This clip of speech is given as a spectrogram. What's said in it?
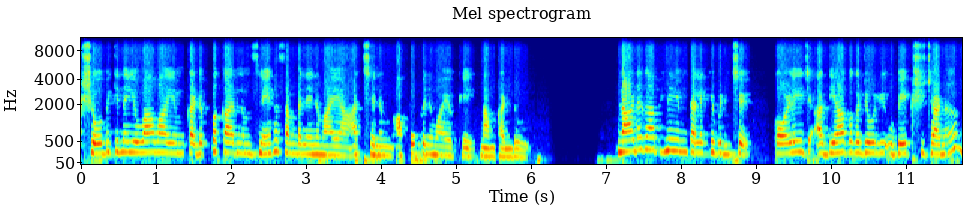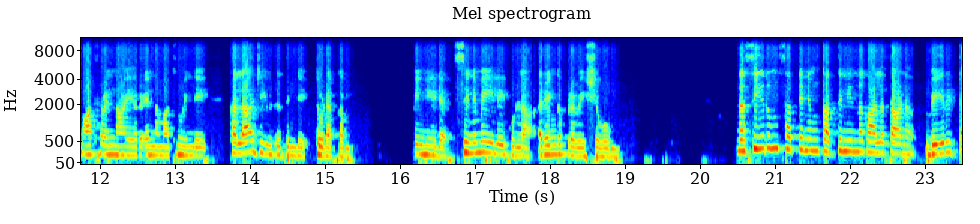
ക്ഷോഭിക്കുന്ന യുവാവായും കടുപ്പക്കാരനും സ്നേഹസമ്പന്നനുമായ അച്ഛനും അപ്പൂപ്പനുമായൊക്കെ നാം കണ്ടു. നാടകാഭിനയം തലയ്ക്ക് പിടിച്ച് കോളേജ് അധ്യാപക ജോലി ഉപേക്ഷിച്ചാണ് മാധവൻ നായർ എന്ന മധുവിന്റെ കലാജീവിതത്തിന്റെ തുടക്കം. പിന്നീട് സിനിമയിലേക്കുള്ള രംഗപ്രവേശവും. നസീറും സത്യനും കത്തിനിന്ന കാലത്താണ് വേറിട്ട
